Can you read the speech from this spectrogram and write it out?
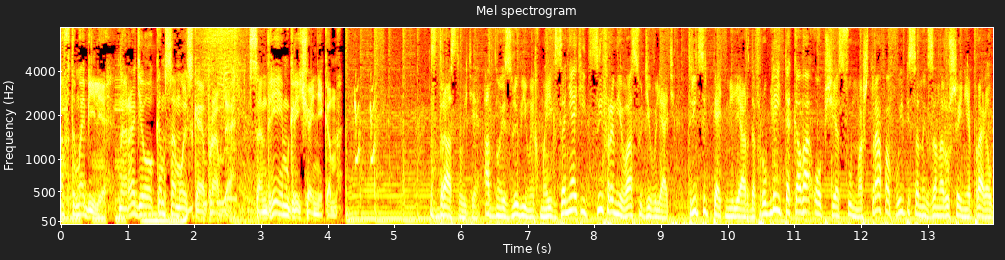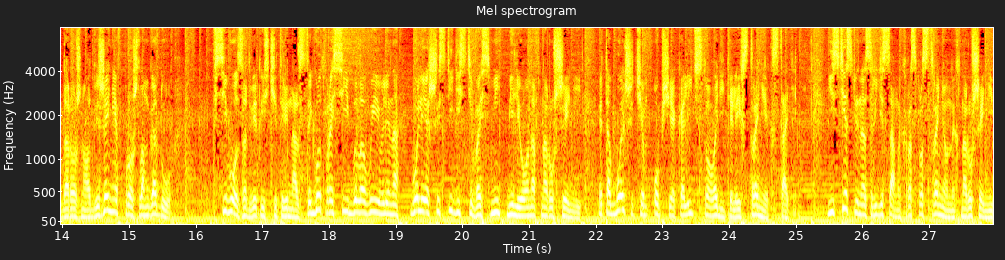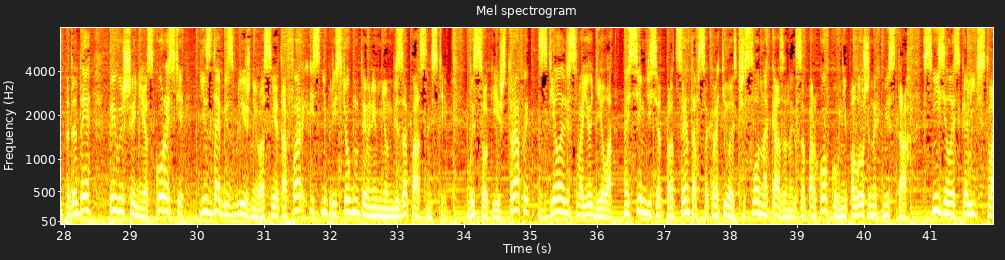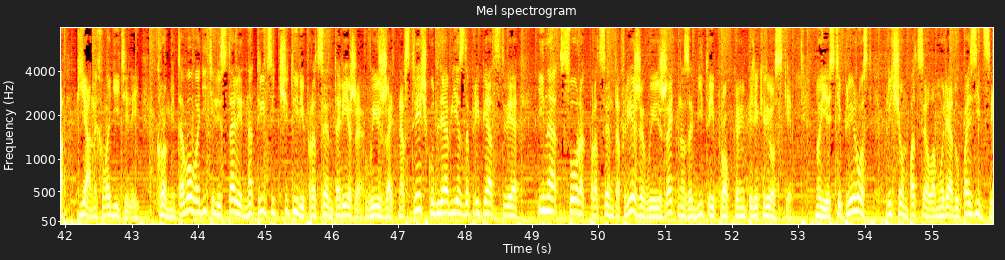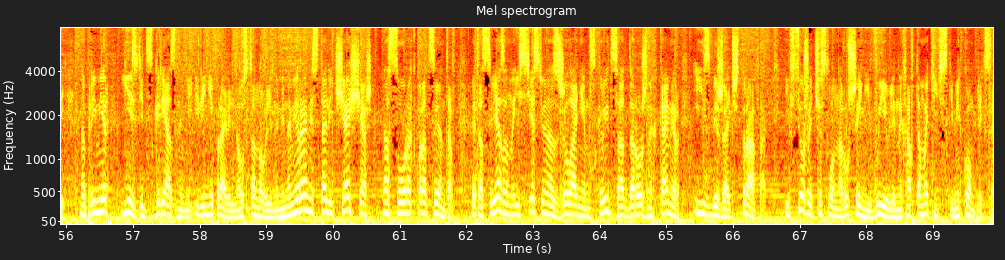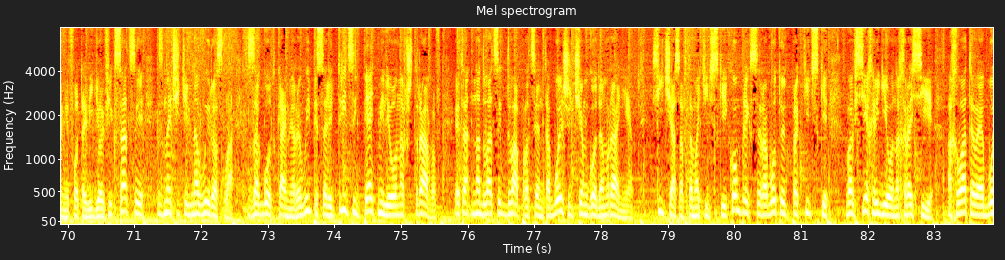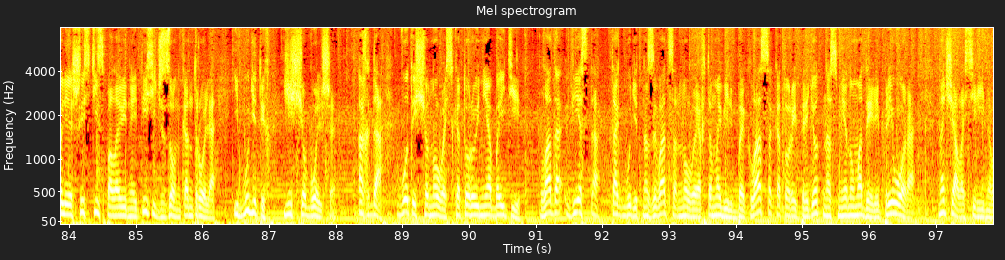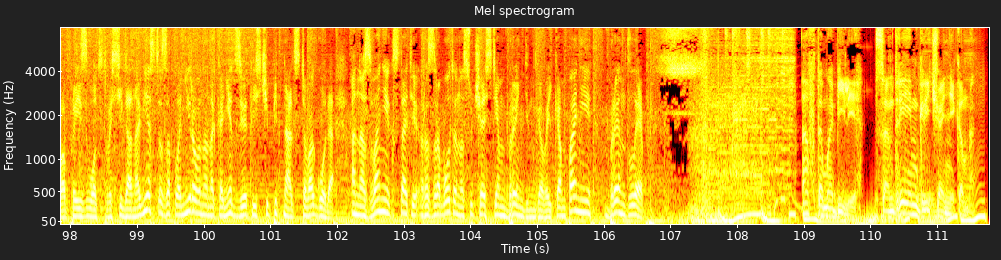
Автомобили на радио «Комсомольская правда» с Андреем Гречанником. Здравствуйте! Одно из любимых моих занятий – цифрами вас удивлять. 35 миллиардов рублей – такова общая сумма штрафов, выписанных за нарушение правил дорожного движения в прошлом году. Всего за 2013 год в России было выявлено более 68 миллионов нарушений. Это больше, чем общее количество водителей в стране, кстати. Естественно, среди самых распространенных нарушений ПДД – превышение скорости, езда без ближнего света фар и с непристегнутым ремнем безопасности. Высокие штрафы сделали свое дело. На 70% сократилось число наказанных за парковку в неположенных местах, снизилось количество пьяных водителей. Кроме того, водители стали на 34% реже выезжать на встречку для объезда препятствия и на 40% реже выезжать на забитые пробками перекрестки. Но есть и прирост, причем по целому ряду позиций. Например, ездить с грязными или неправильно установленными номерами стали чаще аж на 40%. Это связано, естественно, с желанием скрыться от дорожных камер и избежать штрафа. И все же число нарушений, выявленных автоматическими комплексами фото-видеофиксации, значительно выросло. За год камеры выписали 35 миллионов штрафов. Это на 22% больше, чем годом ранее. Сейчас автоматические комплексы работают практически во всех регионах России, охватывая более 6,5 тысяч зон контроля. И будет их еще больше. Ах да, вот еще новость, которую не обойти. Лада Веста, так будет называться новый автомобиль Б-класса, который придет на смену модели Приора. Начало серийного производства седана Веста запланировано на конец 2015 года, а название, кстати, разработано с участием брендинговой компании Brand Lab. Автомобили с Андреем Гречанником.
